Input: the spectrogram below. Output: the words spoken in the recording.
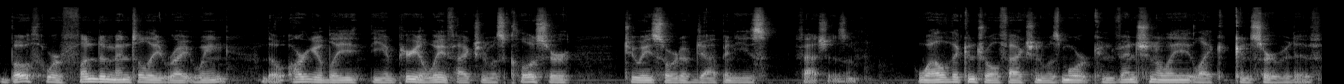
Both were fundamentally right wing, though arguably the Imperial Way faction was closer to a sort of Japanese fascism, while the Control faction was more conventionally like conservative.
